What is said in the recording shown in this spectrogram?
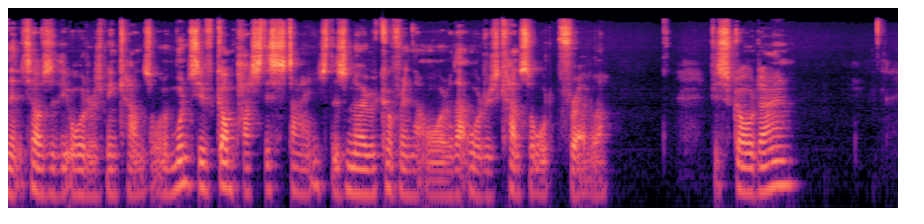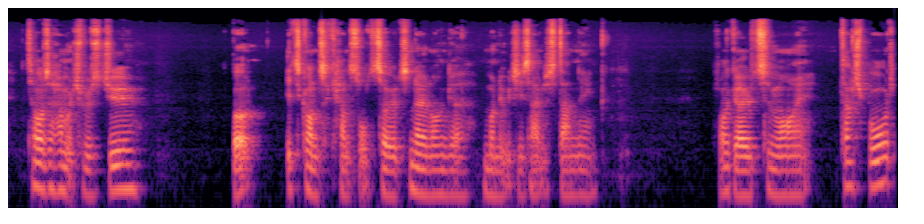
then it tells you the order has been cancelled. And once you've gone past this stage, there's no recovering that order. That order is cancelled forever. If you scroll down, it tells you how much was due, but it's gone to cancelled, so it's no longer money which is outstanding. If I go to my dashboard,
